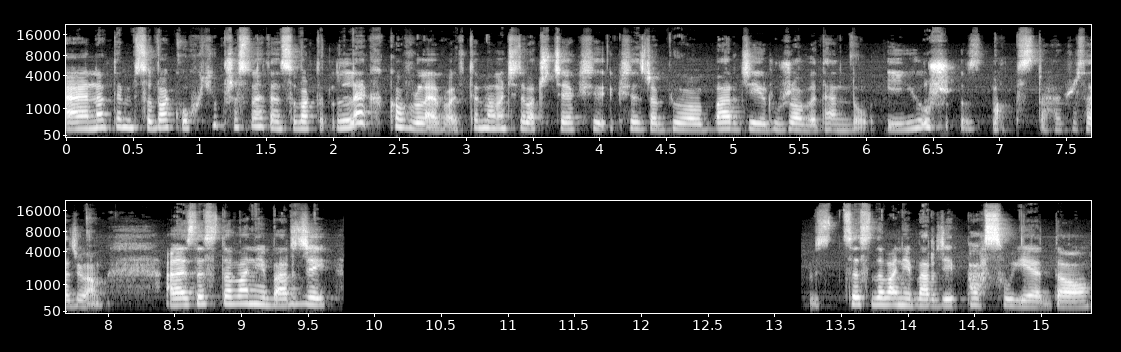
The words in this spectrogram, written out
na tym suwaku Hue przesunę ten suwak lekko w lewo i w tym momencie zobaczycie, jak się, jak się zrobiło bardziej różowy ten dół. I już, ops, trochę przesadziłam, ale zdecydowanie bardziej zdecydowanie bardziej pasuje do.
